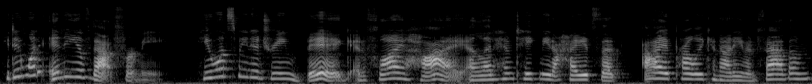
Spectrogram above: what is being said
He didn't want any of that for me. He wants me to dream big and fly high and let Him take me to heights that I probably cannot even fathom.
